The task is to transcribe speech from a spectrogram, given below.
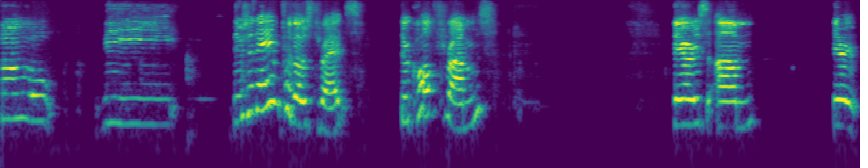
So the there's a name for those threads. They're called thrums. There's um, they're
